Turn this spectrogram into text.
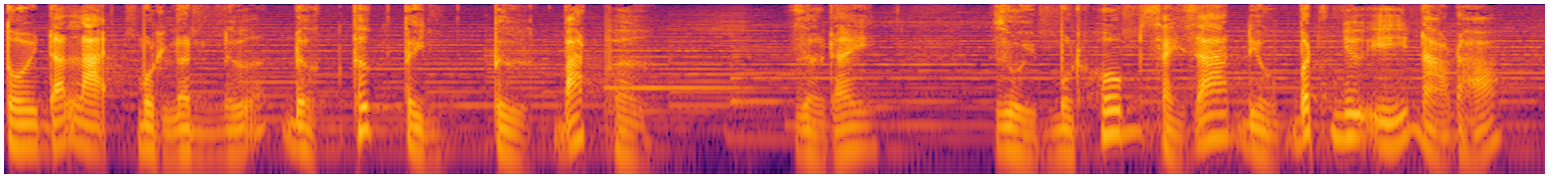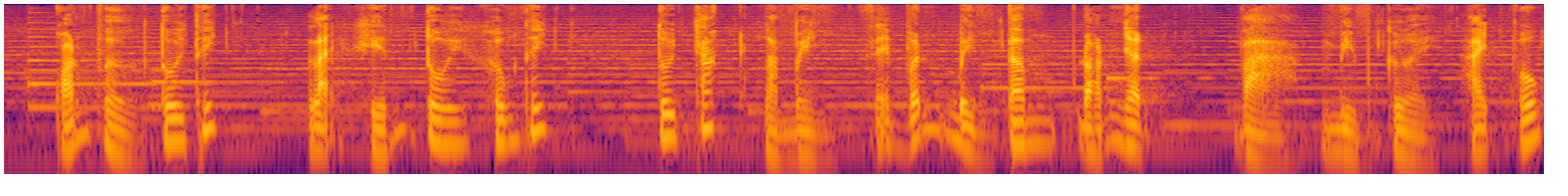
Tôi đã lại một lần nữa được thức tỉnh từ bát phở giờ đây rồi một hôm xảy ra điều bất như ý nào đó, quán phở tôi thích lại khiến tôi không thích. Tôi chắc là mình sẽ vẫn bình tâm đón nhận và mỉm cười hạnh phúc.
